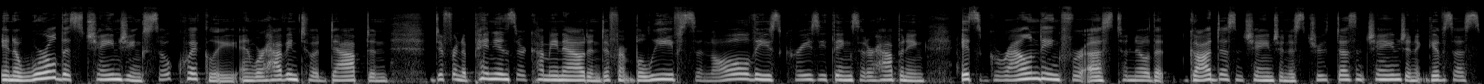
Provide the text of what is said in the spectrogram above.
in a world that's changing so quickly and we're having to adapt and different opinions are coming out and different beliefs and all these crazy things that are happening it's grounding for us to know that god doesn't change and his truth doesn't change and it gives us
